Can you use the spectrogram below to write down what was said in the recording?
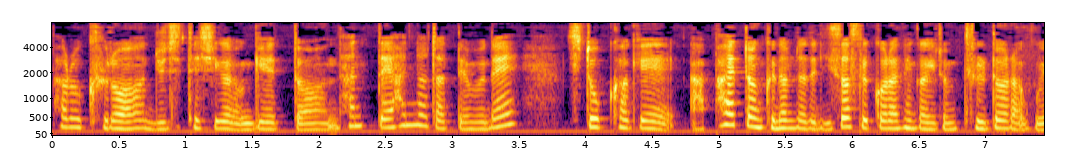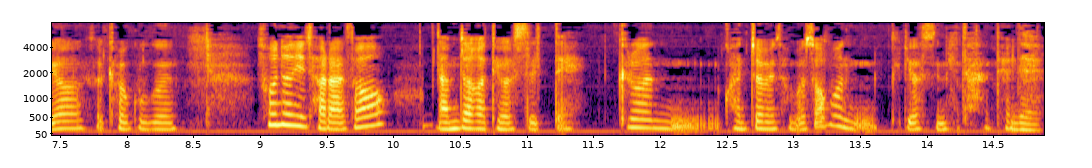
바로 그런 유지태 씨가 연기했던 한때 한 여자 때문에 지독하게 아파했던 그 남자들이 있었을 거란 생각이 좀 들더라고요. 그래서 결국은 소년이 자라서 남자가 되었을 때 그런 관점에서 한번 써본 글이었습니다. 네. 네.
